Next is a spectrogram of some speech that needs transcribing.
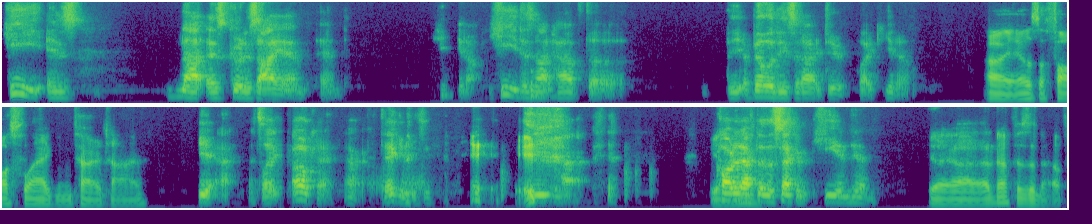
he is not as good as i am and he, you know he does not have the the abilities that i do like you know Oh yeah, it was a false flag the entire time. yeah it's like okay all right take it easy yeah, caught it after the second he and him Yeah, enough is enough.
